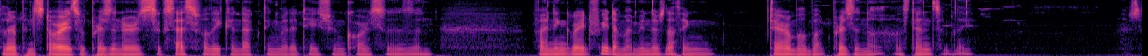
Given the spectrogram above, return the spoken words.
So there have been stories of prisoners successfully conducting meditation courses and finding great freedom. I mean, there's nothing terrible about prison, ostensibly. There's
